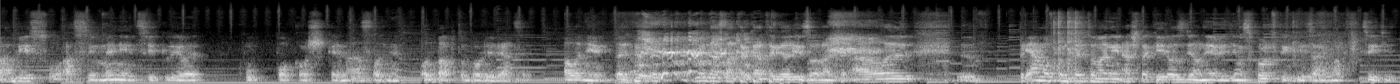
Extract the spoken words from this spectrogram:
baby sú asi menej citlivé ku pokožke následne. Od bab to boli viacej. Ale nie, nedá sa to kategorizovať, ale priamo v tom tetovaní až taký rozdiel nevidím. Skôr v tých dizajnoch cítiť,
